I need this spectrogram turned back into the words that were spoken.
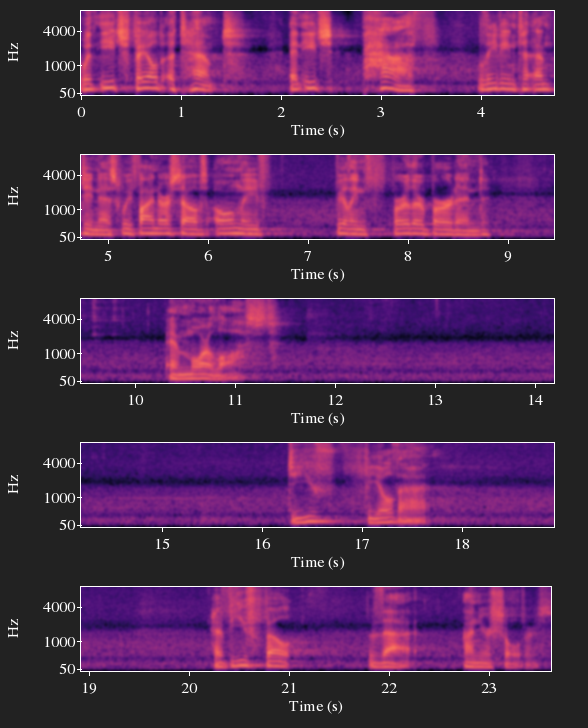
with each failed attempt and each path leading to emptiness, we find ourselves only feeling further burdened and more lost. Do you feel that? Have you felt that on your shoulders?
